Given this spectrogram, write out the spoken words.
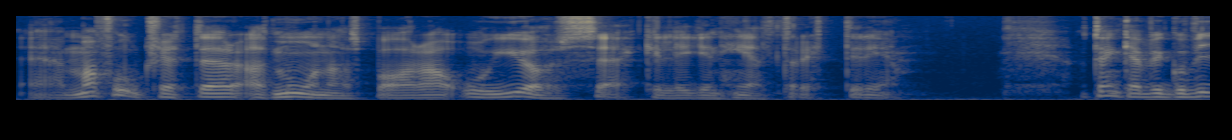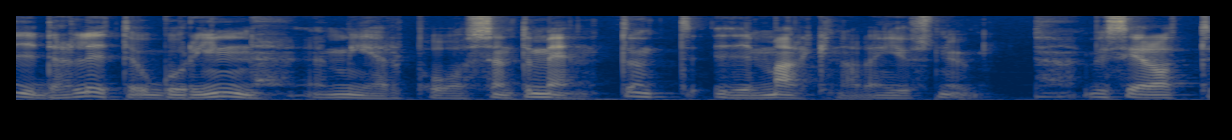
eh, man fortsätter att månadsspara och gör säkerligen helt rätt i det. Jag tänker att vi går vidare lite och går in mer på sentimentet i marknaden just nu. Vi ser att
